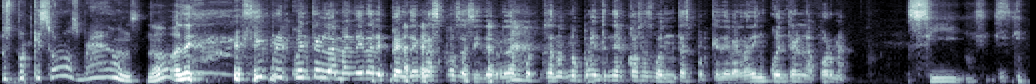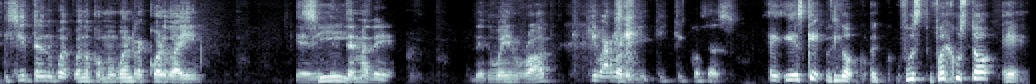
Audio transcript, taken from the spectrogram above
Pues porque son los Browns, ¿no? Siempre encuentran la manera de perder las cosas y de verdad, o sea, no, pueden tener cosas bonitas porque de verdad encuentran la forma. Sí, sí, sí. Y, sí tienen, bueno, como buen recuerdo ahí, el, tema de, de, Dwayne Rod. Qué bárbaro, qué, qué cosas. Eh, es que, digo, eh, fue justo eh,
